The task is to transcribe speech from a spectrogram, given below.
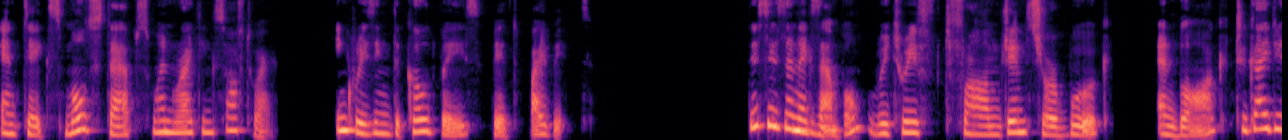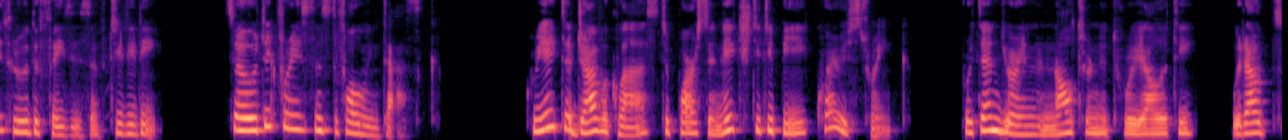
and take small steps when writing software, increasing the code base bit by bit. This is an example retrieved from James Shore book and blog to guide you through the phases of TDD. So take for instance the following task. Create a Java class to parse an HTTP query string. Pretend you're in an alternate reality without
